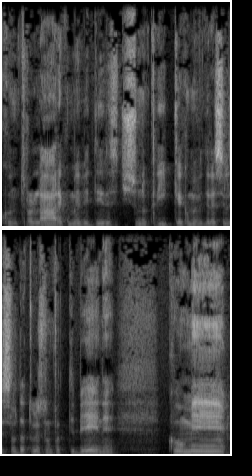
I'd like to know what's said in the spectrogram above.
controllare, come vedere se ci sono cricche, come vedere se le saldature sono fatte bene, come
